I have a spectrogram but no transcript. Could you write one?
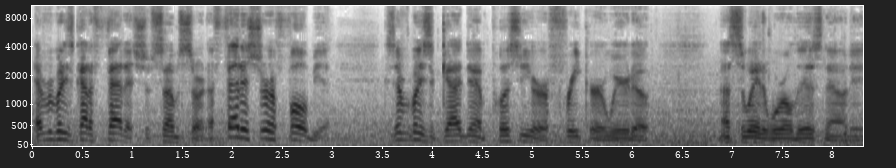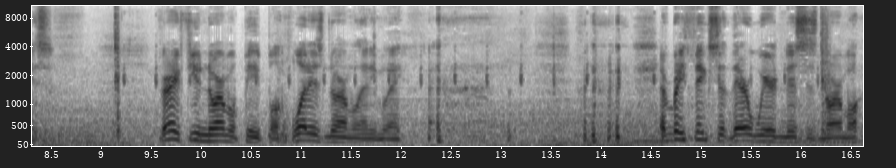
Everybody's got a fetish of some sort, a fetish or a phobia. Because everybody's a goddamn pussy or a freak or a weirdo. That's the way the world is nowadays. Very few normal people. What is normal anyway? Everybody thinks that their weirdness is normal.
